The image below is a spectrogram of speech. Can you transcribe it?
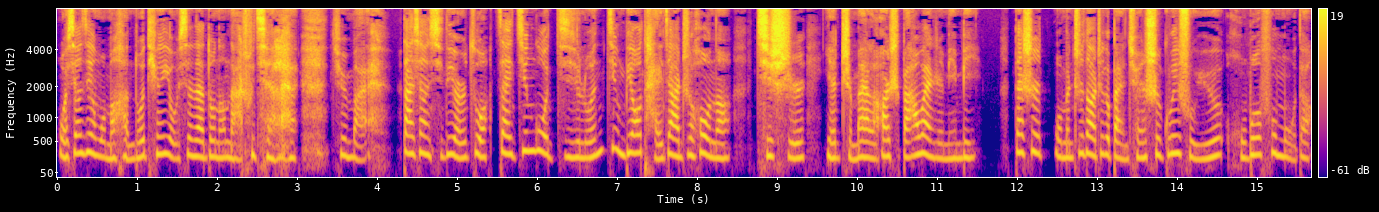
我相信我们很多听友现在都能拿出钱来 去买《大象席地而坐》。在经过几轮竞标抬价之后呢，其实也只卖了二十八万人民币。但是我们知道，这个版权是归属于胡波父母的，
